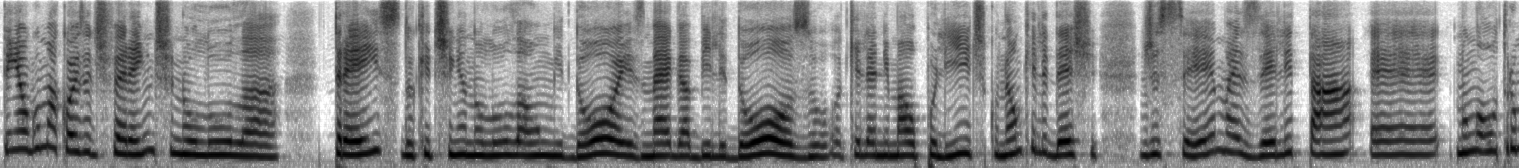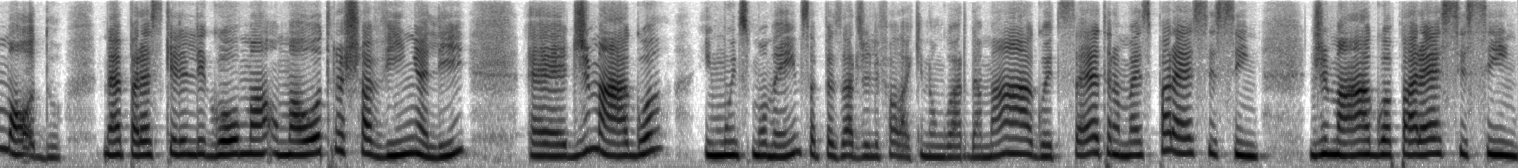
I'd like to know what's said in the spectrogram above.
tem alguma coisa diferente no Lula 3 do que tinha no Lula 1 e 2, mega habilidoso, aquele animal político. Não que ele deixe de ser, mas ele está é, num outro modo. Né? Parece que ele ligou uma, uma outra chavinha ali é, de mágoa em muitos momentos, apesar de ele falar que não guarda mágoa, etc. Mas parece sim de mágoa, parece sim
